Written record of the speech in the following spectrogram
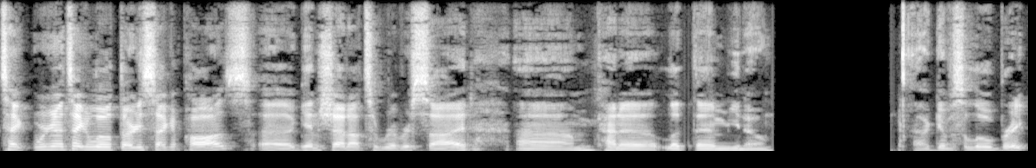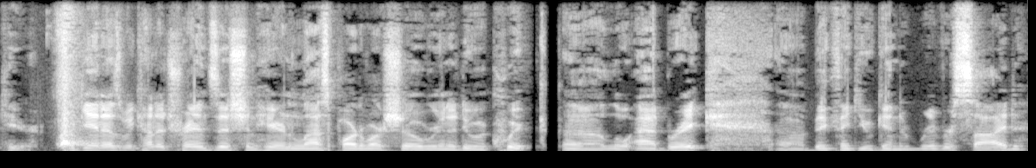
take. We're going to take a little 30 second pause. Uh, again, shout out to Riverside. Um, kind of let them, you know, uh, give us a little break here. Again, as we kind of transition here in the last part of our show, we're going to do a quick uh, little ad break. Uh, big thank you again to Riverside.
